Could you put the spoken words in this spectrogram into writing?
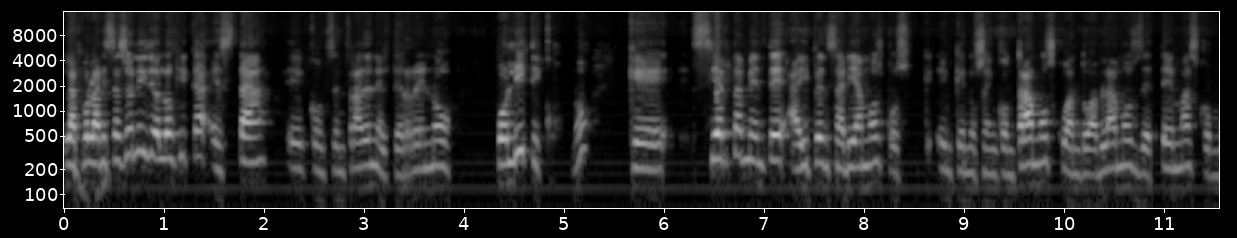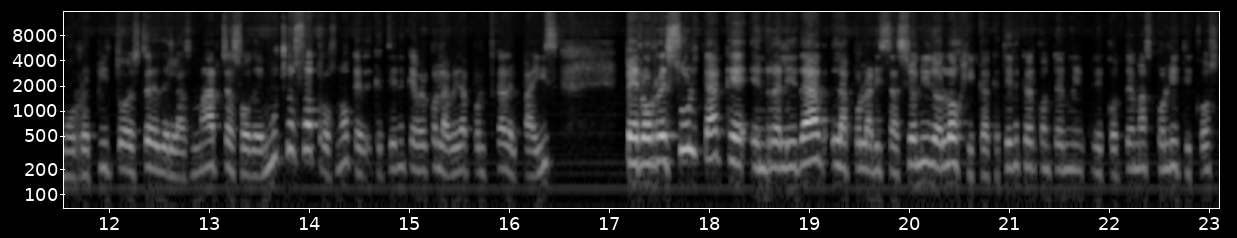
La polarización ideológica está eh, concentrada en el terreno político, ¿no? Que ciertamente ahí pensaríamos pues, en que nos encontramos cuando hablamos de temas como, repito, este de las marchas o de muchos otros, ¿no? Que, tienen que ver con la vida política del país, pero resulta que en realidad la polarización ideológica que tiene que ver con, eh, temas políticos,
